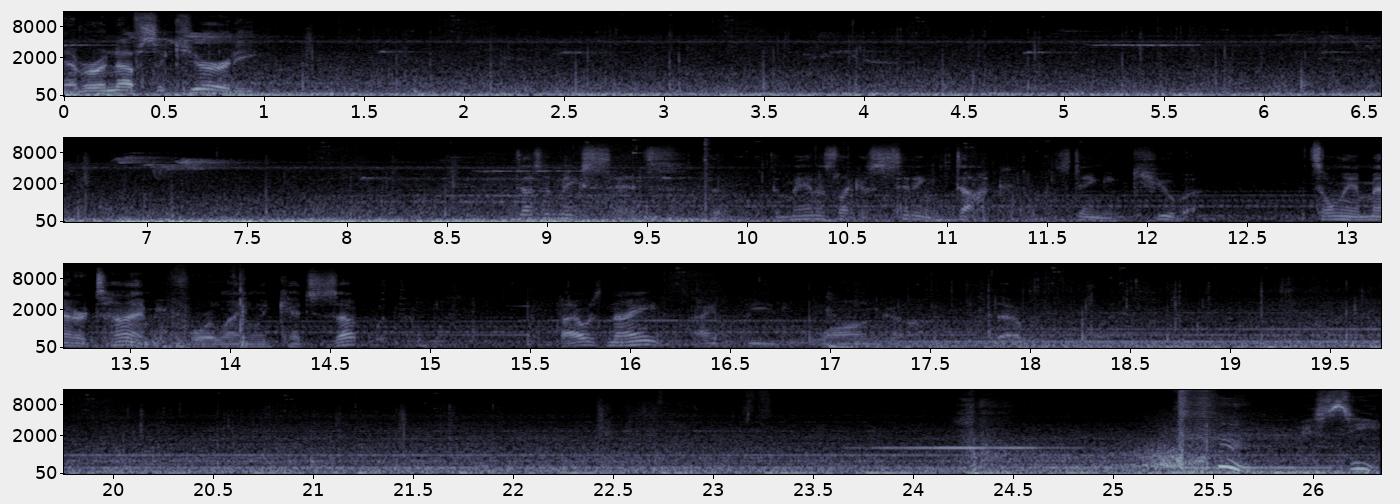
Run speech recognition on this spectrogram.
Never enough security. It doesn't make sense. The, the man is like a sitting duck, staying in Cuba. It's only a matter of time before Langley catches up with them. If I was Knight, I'd be long gone. That would be the plan. Hmm, I see.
